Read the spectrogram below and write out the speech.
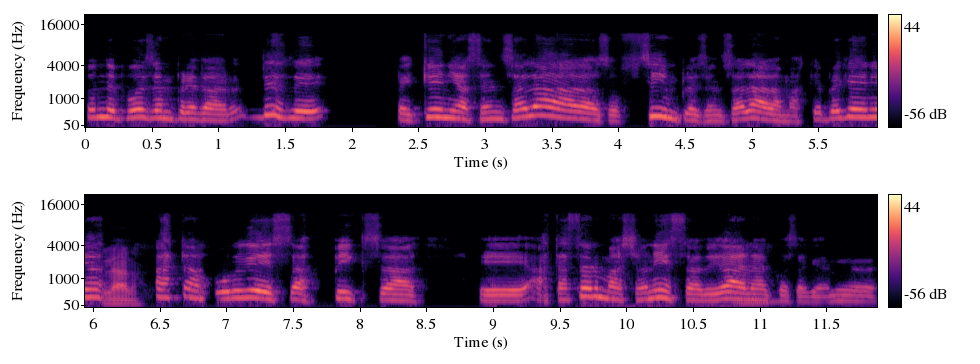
donde puedes emprender desde pequeñas ensaladas o simples ensaladas más que pequeñas, hasta hamburguesas, pizzas, eh, hasta hacer mayonesa vegana, cosa que a mí me,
